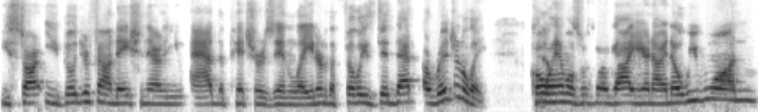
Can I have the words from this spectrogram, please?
You start you build your foundation there, and then you add the pitchers in later. The Phillies did that originally Cole yep. Hamels was the guy here. Now I know we won,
